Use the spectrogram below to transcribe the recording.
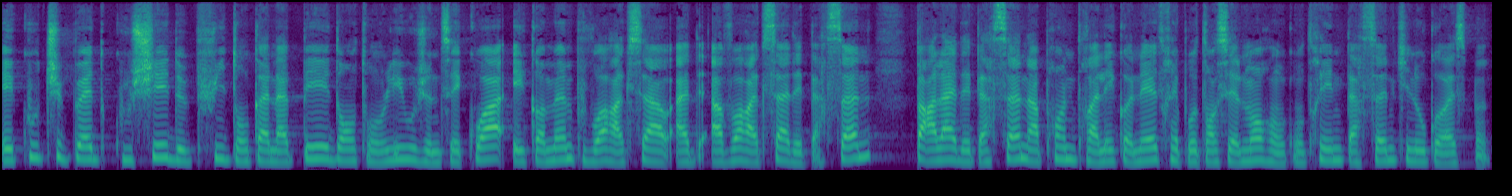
écoute, tu peux être couché depuis ton canapé, dans ton lit ou je ne sais quoi, et quand même pouvoir accès avoir accès à des personnes, parler à des personnes, apprendre à les connaître et potentiellement rencontrer une personne qui nous correspond.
